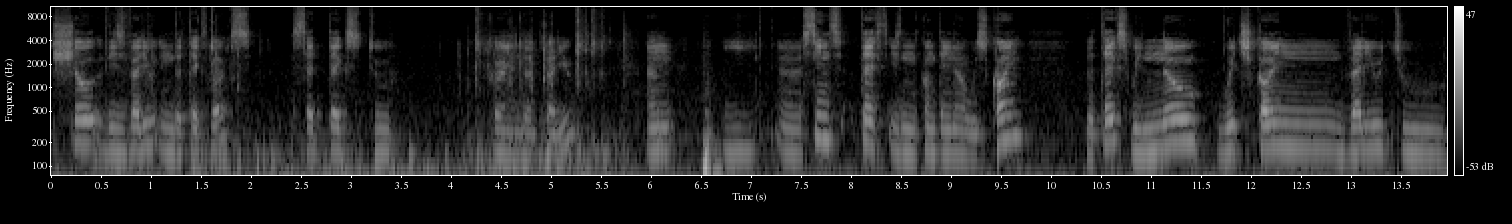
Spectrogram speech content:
show this value in the text box. Set text to coin.value and uh, since text is in container with coin the text will know which coin value to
